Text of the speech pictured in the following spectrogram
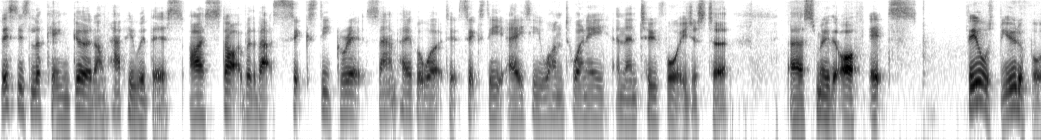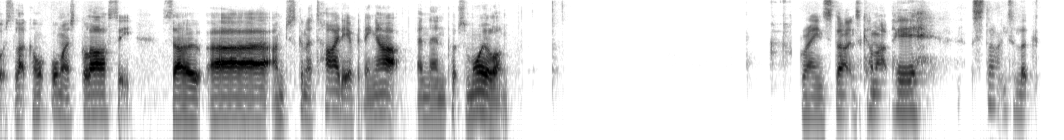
This is looking good. I'm happy with this. I started with about 60 grit sandpaper, worked it 60, 80, 120, and then 240 just to uh, smooth it off. It feels beautiful. It's like almost glassy. So uh, I'm just going to tidy everything up and then put some oil on. Grain's starting to come up here. Starting to look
